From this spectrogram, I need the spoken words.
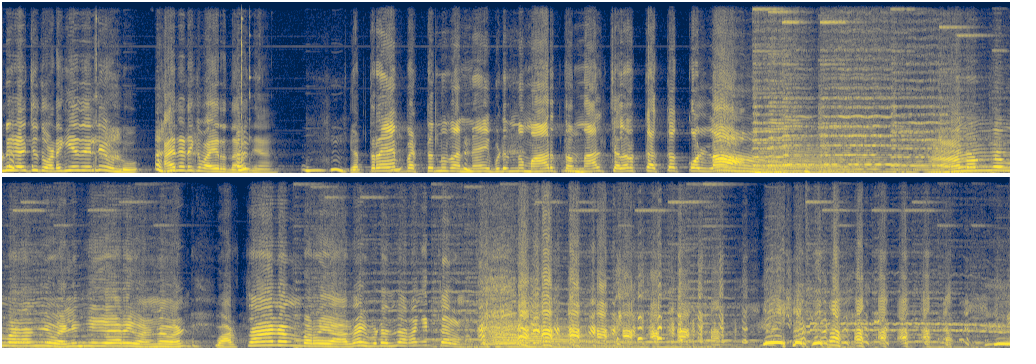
ഊണ് കഴിച്ച് തുടങ്ങിയതല്ലേ ഉള്ളൂ. അതിനിടയ്ക്ക് വയറ് നിറഞ്ഞ. എത്രയും പെട്ടെന്ന് തന്നെ ഇവിടുന്ന് മാറി തന്നാൽ ചിലർക്കൊക്കെ കൊള്ളാം. ആനന്ദം പറഞ്ഞ് വലിഞ്ഞു കയറി വന്നവൻ വർത്താനം പറയാതെ ഇവിടെ നിന്ന് ഇറങ്ങിത്തരണം.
